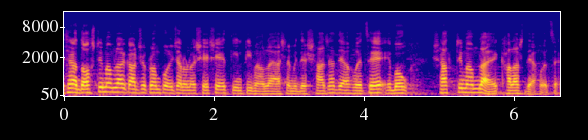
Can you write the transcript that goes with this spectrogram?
এছাড়া দশটি মামলার কার্যক্রম পরিচালনা শেষে তিনটি মামলায় আসামিদের সাজা দেওয়া হয়েছে এবং সাতটি মামলায় খালাস দেওয়া হয়েছে।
